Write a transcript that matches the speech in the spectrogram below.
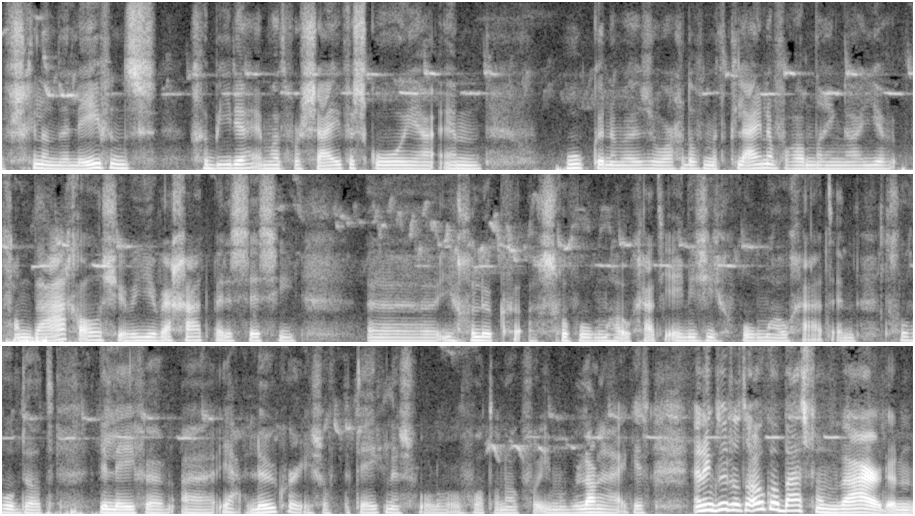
verschillende levensgebieden. En wat voor cijfers scoor je. En hoe kunnen we zorgen dat we met kleine veranderingen je vandaag, als je hier weggaat bij de sessie, uh, je geluksgevoel omhoog gaat, je energiegevoel omhoog gaat. En het gevoel dat je leven uh, ja, leuker is of betekenisvoller of wat dan ook voor iemand belangrijk is. En ik doe dat ook op basis van waarden.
